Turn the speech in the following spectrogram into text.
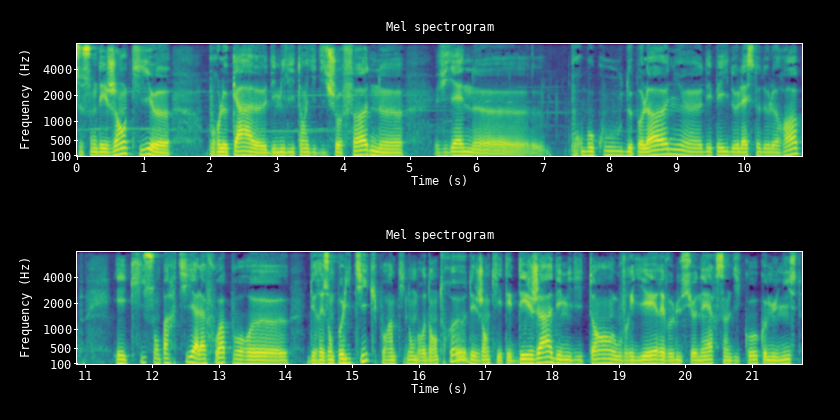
Ce sont des gens qui, euh, pour le cas euh, des militants yiddishophones, euh, viennent pour beaucoup de Pologne, des pays de l'Est de l'Europe, et qui sont partis à la fois pour euh, des raisons politiques, pour un petit nombre d'entre eux, des gens qui étaient déjà des militants ouvriers, révolutionnaires, syndicaux, communistes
